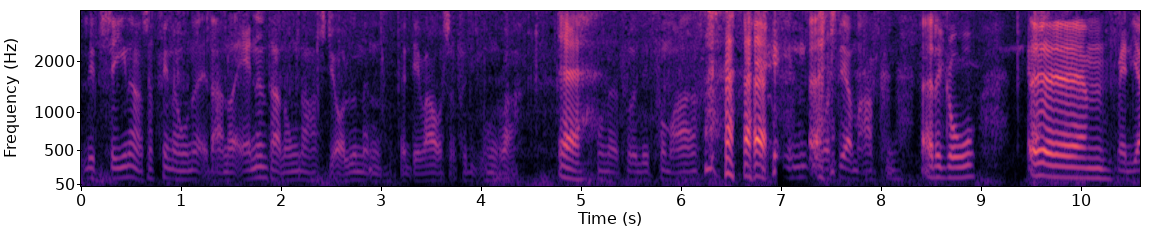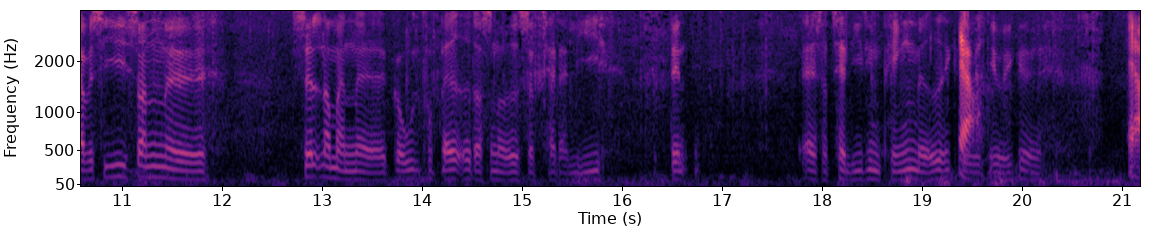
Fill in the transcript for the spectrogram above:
lidt senere, så finder hun at der er noget andet, der er nogen, der har stjålet. Men, men det var jo så, fordi hun, var, Ja, hun havde fået lidt for meget inden det der om aftenen. er det gode. Øhm, Men jeg vil sige sådan, øh, selv når man øh, går ud på badet og sådan noget, så tag da lige den, altså tag lige dine penge med, ikke? Ja. Det, er jo- det er jo ikke øh, ja,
